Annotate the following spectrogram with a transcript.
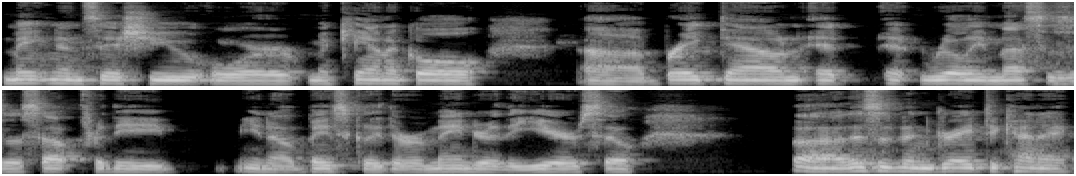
maintenance issue or mechanical uh, breakdown, it it really messes us up for the you know basically the remainder of the year. So uh, this has been great to kind of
